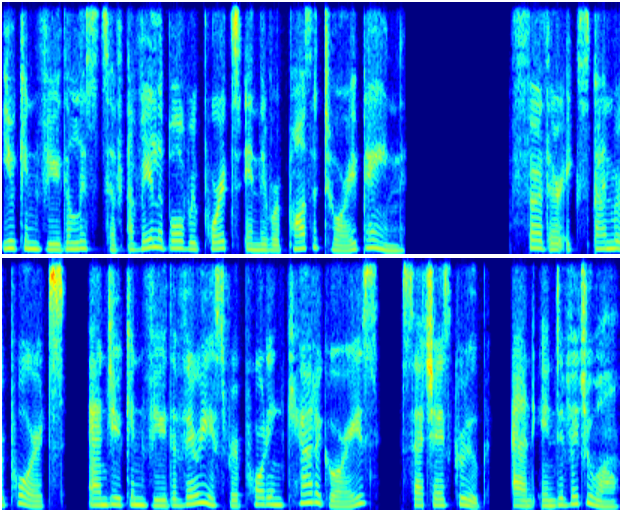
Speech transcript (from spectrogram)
You can view the lists of available reports in the Repository pane. Further expand Reports and you can view the various reporting categories, such as group and individual.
